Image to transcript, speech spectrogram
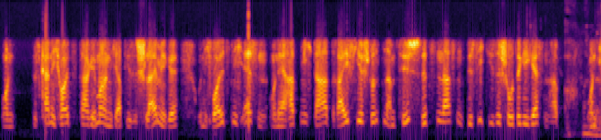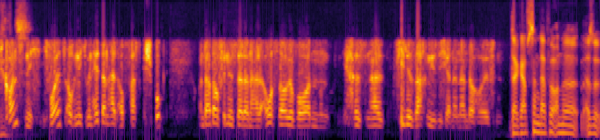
Und das kann ich heutzutage immer noch nicht ab, dieses Schleimige. Und ich wollte es nicht essen. Und er hat mich da drei, vier Stunden am Tisch sitzen lassen, bis ich diese Schote gegessen habe. Oh, und ich konnte es nicht. Ich wollte es auch nicht und hätte dann halt auch fast gespuckt. Und daraufhin ist er dann halt auch sauer geworden. Und ja, das sind halt viele Sachen, die sich aneinander häufen. Da gab es dann dafür auch eine, also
